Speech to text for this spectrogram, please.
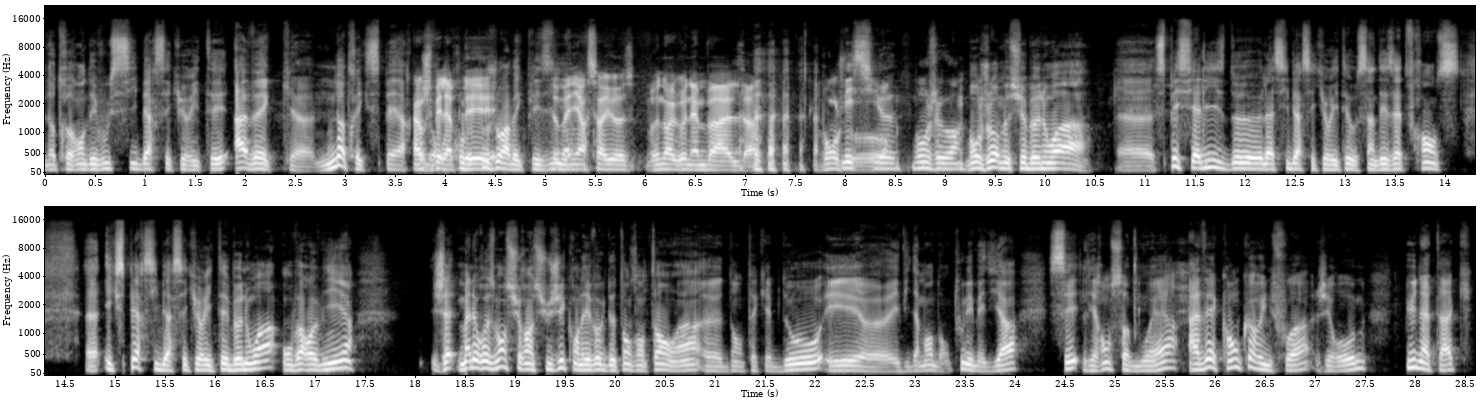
Notre rendez-vous cybersécurité avec euh, notre expert. Alors je vais l'appeler toujours avec plaisir. De manière sérieuse, Benoît Grunemwald. bonjour. Messieurs, bonjour. Bonjour, monsieur Benoît, euh, spécialiste de la cybersécurité au sein des aides France, euh, expert cybersécurité. Benoît, on va revenir Malheureusement, sur un sujet qu'on évoque de temps en temps hein, euh, dans Tech Hebdo et euh, évidemment dans tous les médias, c'est les ransomware, avec encore une fois, Jérôme, une attaque,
